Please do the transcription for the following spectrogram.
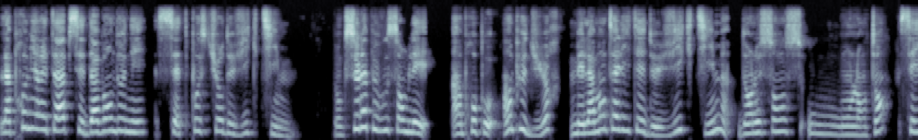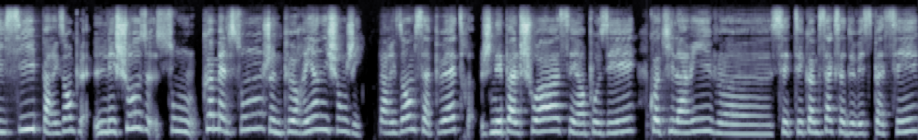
La première étape, c'est d'abandonner cette posture de victime. Donc, cela peut vous sembler un propos un peu dur, mais la mentalité de victime, dans le sens où on l'entend, c'est ici, par exemple, les choses sont comme elles sont, je ne peux rien y changer. Par exemple, ça peut être je n'ai pas le choix, c'est imposé, quoi qu'il arrive, euh, c'était comme ça que ça devait se passer.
